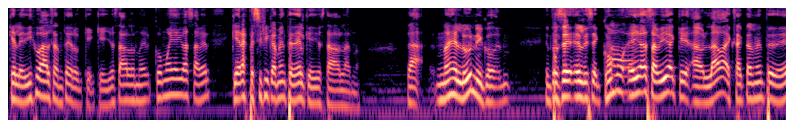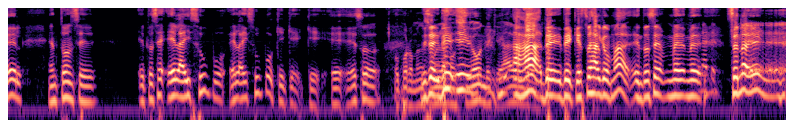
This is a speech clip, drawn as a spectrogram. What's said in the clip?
que le dijo al santero que, que yo estaba hablando de él, cómo ella iba a saber que era específicamente de él que yo estaba hablando. O sea, no es el único. Entonces él dice, ¿cómo Ah. ella sabía que hablaba exactamente de él? Entonces, entonces él ahí supo, él ahí supo que, que, que eh, eso... O por lo menos Dice, la emoción y- de que algo- Ajá, de, de que esto es algo más. Entonces me, me suena bien.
